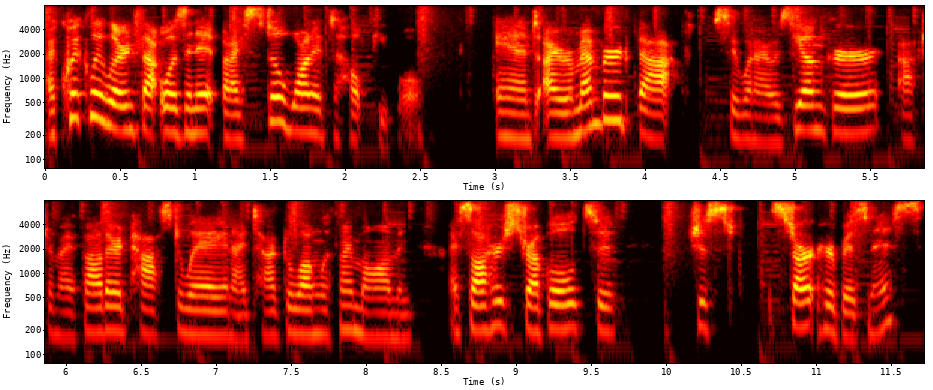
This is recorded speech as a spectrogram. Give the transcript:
I quickly learned that wasn't it, but I still wanted to help people. And I remembered back to when I was younger, after my father had passed away, and I tagged along with my mom, and I saw her struggle to just start her business.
